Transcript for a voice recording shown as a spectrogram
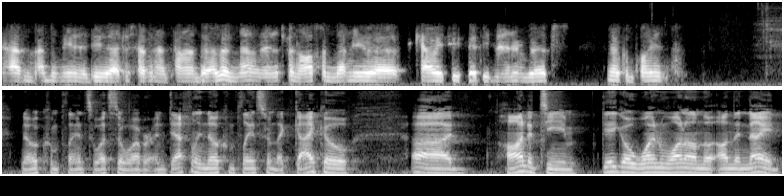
haven't I've been meaning to do that, I just haven't had time. But other than that, man, it's been awesome. That new uh, Kawi 250, man, it rips. No complaints. No complaints whatsoever, and definitely no complaints from the Geico uh, Honda team. they go one one on the on the night.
